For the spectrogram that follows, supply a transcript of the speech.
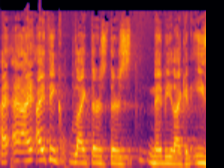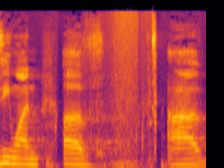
I, I think like there's there's maybe like an easy one of. Uh,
